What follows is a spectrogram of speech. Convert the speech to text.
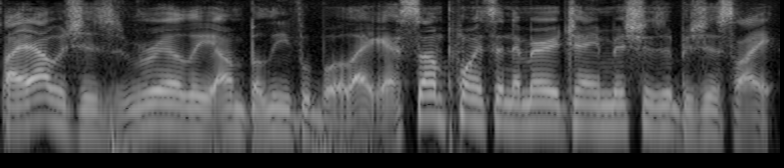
Like that was just really unbelievable. Like at some points in the Mary Jane missions, it was just like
